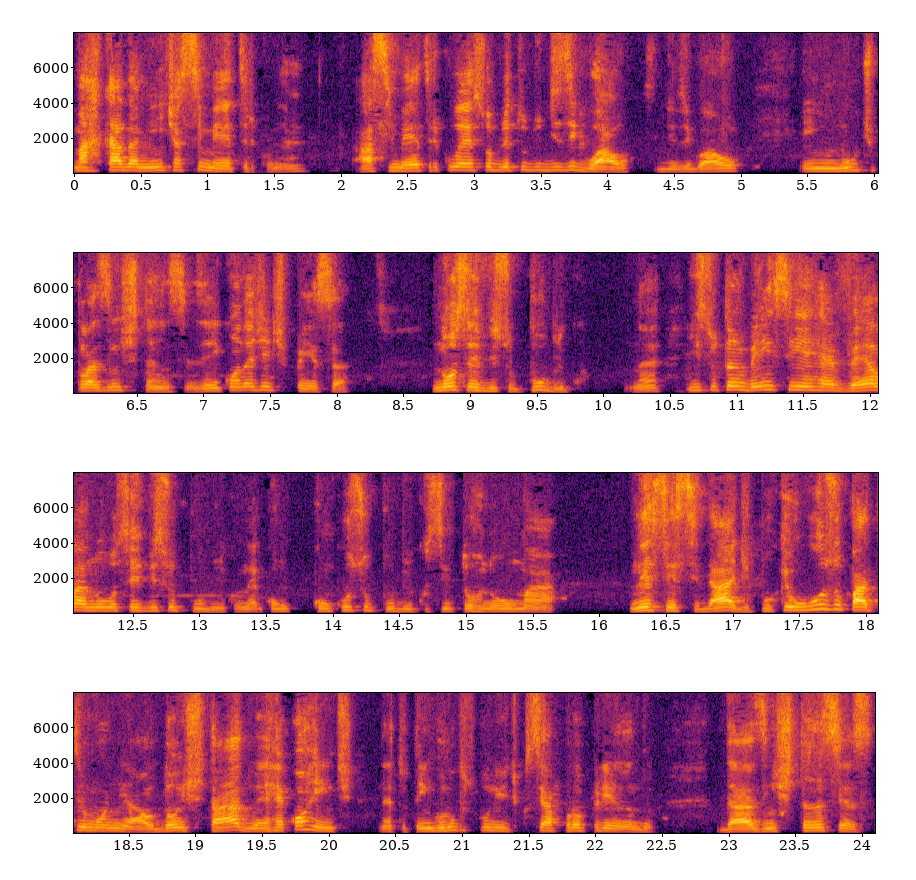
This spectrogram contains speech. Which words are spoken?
marcadamente assimétrico, né? Assimétrico é, sobretudo, desigual, desigual em múltiplas instâncias. E aí, quando a gente pensa no serviço público, né, isso também se revela no serviço público. Né? Com, concurso público se tornou uma necessidade, porque o uso patrimonial do Estado é recorrente. Né? Tu tem grupos políticos se apropriando das instâncias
